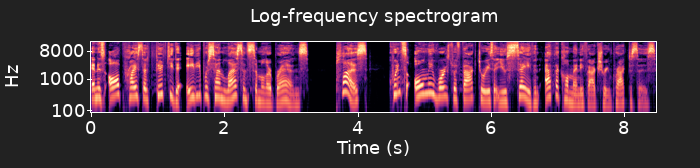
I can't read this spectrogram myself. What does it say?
And is all priced at 50 to 80% less than similar brands. Plus, Quince only works with factories that use safe and ethical manufacturing practices.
